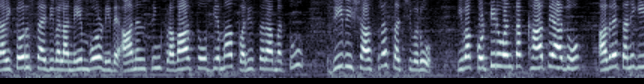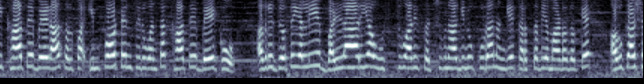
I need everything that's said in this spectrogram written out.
ನಾವೀಗ ತೋರಿಸ್ತಾ ಇದ್ದೀವಲ್ಲ ನೇಮ್ ಬೋರ್ಡ್ ಇದೆ. ಆನಂದ್ ಸಿಂಗ್, ಪ್ರವಾಸೋದ್ಯಮ, ಪರಿಸರ ಮತ್ತು ಜೀವಿಶಾಸ್ತ್ರ ಸಚಿವರು. ಇವಾಗ ಕೊಟ್ಟಿರುವಂತ ಖಾತೆ ಅದು. ಆದ್ರೆ ತನಗೆ ಈ ಖಾತೆ ಬೇಡ, ಸ್ವಲ್ಪ ಇಂಪಾರ್ಟೆನ್ಸ್ ಇರುವಂತ ಖಾತೆ ಬೇಕು. ಅದ್ರ ಜೊತೆಯಲ್ಲಿ ಬಳ್ಳಾರಿಯ ಉಸ್ತುವಾರಿ ಸಚಿವನಾಗಿನೂ ಕೂಡ ನಂಗೆ ಕರ್ತವ್ಯ ಮಾಡೋದಕ್ಕೆ ಅವಕಾಶ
